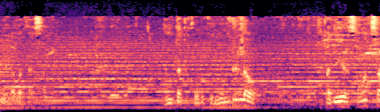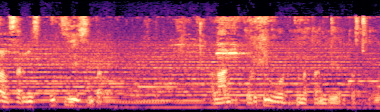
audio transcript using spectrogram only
నిలబడ్డా సార్ అంతటి కొడుకు మిలిటరీలో పదిహేడు సంవత్సరాల సర్వీస్ పూర్తి చేసిన తర్వాత అలాంటి కొడుకుని ఓడుకున్న తండ్రి ఎంత చూడు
